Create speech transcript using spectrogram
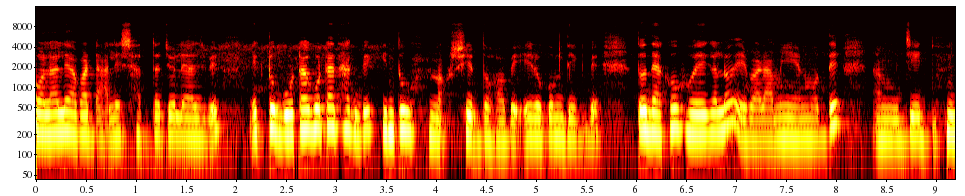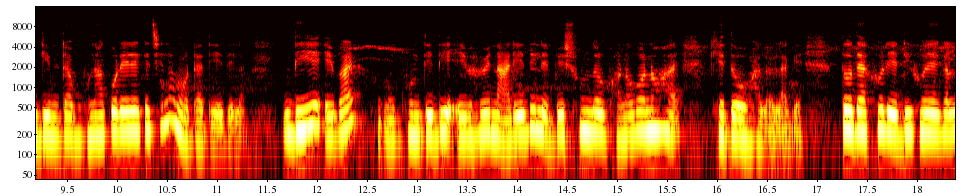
গলালে আবার ডালের স্বাদটা চলে আসবে। একটু গোটা গোটা থাকবে, কিন্তু সেদ্ধ হবে, এরকম দেখবে। তো দেখো, হয়ে গেল। এবার আমি এর মধ্যে যে ডিমটা ভুনা করে রেখেছিলাম, ওটা দিয়ে দিলাম। দিয়ে এবার খুন্তি দিয়ে এইভাবে নাড়িয়ে দিলে বেশ সুন্দর ঘন ঘন হয় খেতেও ভালো লাগে। তো দেখো রেডি হয়ে গেল,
